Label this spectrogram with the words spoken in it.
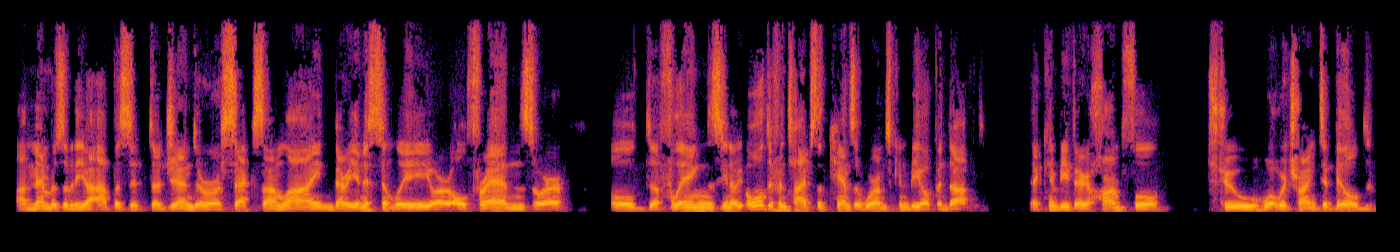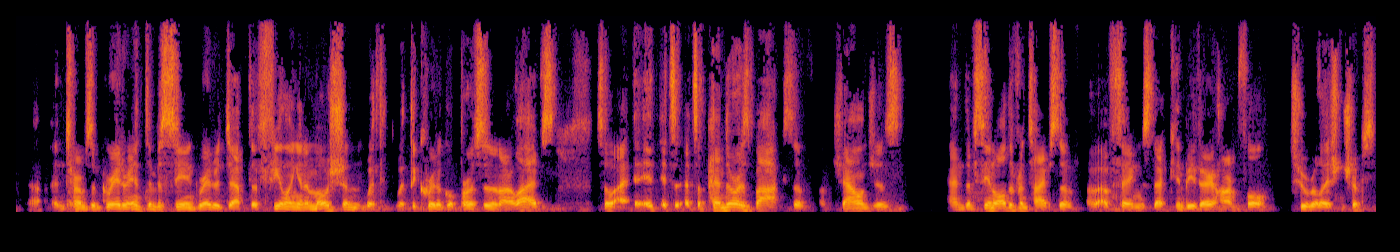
uh, members of the opposite uh, gender or sex online very innocently, or old friends, or old uh, flings. You know, all different types of cans of worms can be opened up that can be very harmful to what we're trying to build uh, in terms of greater intimacy and greater depth of feeling and emotion with, with the critical person in our lives. So it, it's, it's a Pandora's box of, of, challenges. And I've seen all different types of, of things that can be very harmful to relationships.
